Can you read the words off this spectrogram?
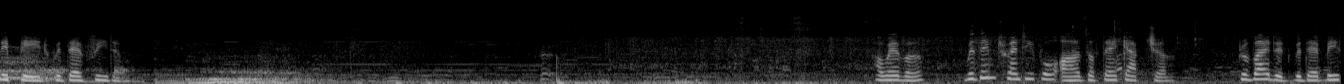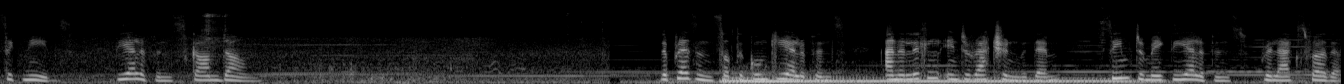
they paid with their freedom. However, within 24 hours of their capture, provided with their basic needs, the elephants calmed down. The presence of the Kumki elephants and a little interaction with them seemed to make the elephants relax further.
